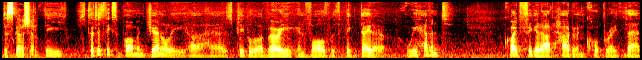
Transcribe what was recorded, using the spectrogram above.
discussion. The statistics department generally uh, has people who are very involved with big data. We haven't quite figured out how to incorporate that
